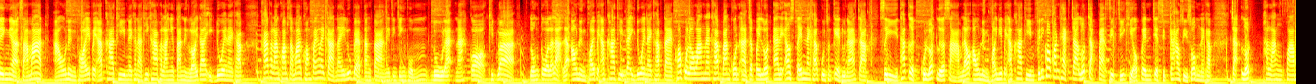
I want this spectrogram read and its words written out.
ริงๆ เนี่ยสามารถเอา1 point ไปอัพค่าทีมในขณะที่ค่าพลังยังตัน 100 ได้อีกด้วยนะครับ ค่าพลังความสามารถของแฟงค์ไลการในรูปแบบต่างๆเนี่ยจริง ๆ ผมดูแล้วนะ ก็คิดว่าลงตัวแล้วล่ะ แล้วเอา 1 point ไปอัพค่าทีมได้อีกด้วยนะครับ แต่ข้อควรระวังนะครับ บางคนอาจจะไปลด Aerial Strength นะครับ คุณสังเกตดูนะจาก 4 ถ้าเกิดคุณลดเหลือ 3 แล้วเอา 1 point นี้ไปอัพค่าทีม Physical Contact จะลดจาก 80 สีเขียวเป็น 79 สีส้มนะครับจะลดพลังความ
